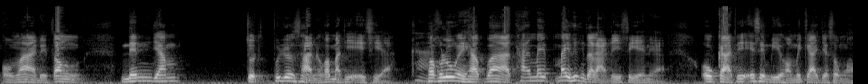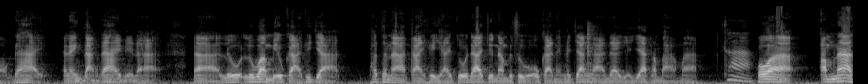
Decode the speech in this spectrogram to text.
โอมาเดี๋ยวต้องเน้นย้ำจุดพุทธศาสตร์ของเขามาที่เอเชีย ค่ะ เพราะเขารู้ไงครับว่าถ้าไม่ไม่พึ่งตลาดเอเชียเนี่ยโอกาสที่ SME ของอเมริกาจะส่งออกได้อะไรต่างๆได้เนี่ยนะฮะอ่าหรือหรือว่ามีโอกาสที่จะ พัฒนาการขยายตัวได้จนนำไปสู่โอกาสในการจ้างงานได้จะยากลำบากมาก ค่ะ เพราะว่าอำนาจ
